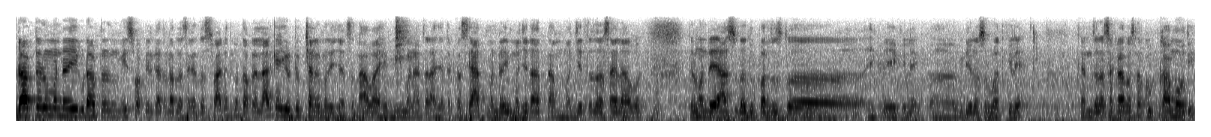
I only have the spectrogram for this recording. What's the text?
गुड आफ्टरनून मंडळी. गुड आफ्टरनून मी स्वप्नील कातड. आपल्या सगळ्यांचं स्वागत करतो आपल्या लाडक्या यूट्यूब चॅनलमध्ये ज्याचं नाव आहे मी मनाचा राजा. तर कसे आहात मंडळी? मजेत आहात ना? मजेतच असायला हवं. तर मंडळी आजसुद्धा दुपारचंच इकडे हे केलं आहे व्हिडिओला सुरुवात केली कारण जरा सकाळपासून खूप कामं होती.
